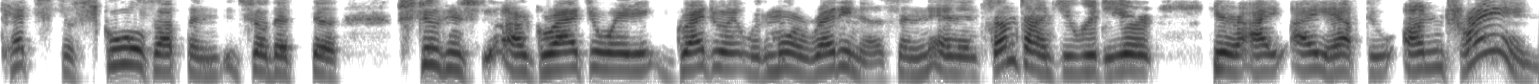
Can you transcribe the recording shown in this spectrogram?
catch the schools up, and so that the students are graduating graduate with more readiness, and and sometimes you would hear here I I have to untrain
